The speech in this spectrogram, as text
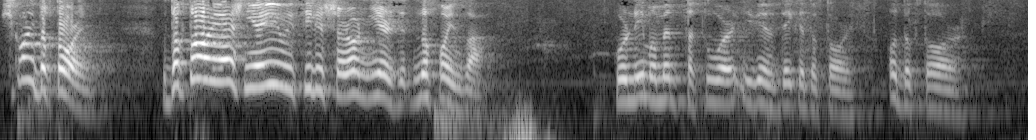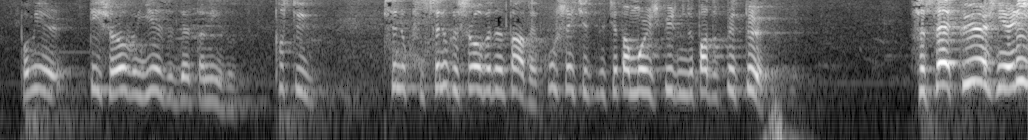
Shikoni doktorin. Doktori është njeriu i cili shëron njerëzit në thonjza. Kur në një moment të caktuar i vjen vdekja doktorit. O doktor, po mirë, ti shërove njerëzit deri tani thotë. Po ty, pse nuk pse nuk e shërove vetën tënde? Kush është që ta mori shpirtin ty pa të pyet ty? Sepse ky është njeri,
